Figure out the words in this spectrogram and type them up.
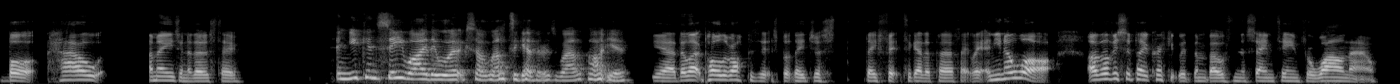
but how amazing are those two? And you can see why they work so well together as well, can't you? Yeah, they're like polar opposites, but they just they fit together perfectly. And you know what? I've obviously played cricket with them both in the same team for a while now.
